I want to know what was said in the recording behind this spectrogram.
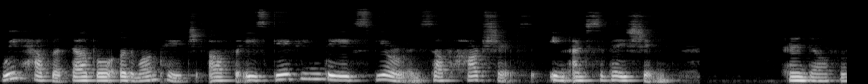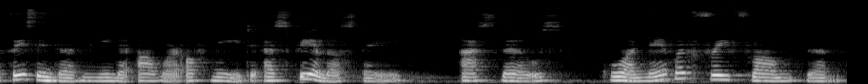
We have the double advantage of escaping the experience of hardships in anticipation and of facing them in the hour of need as fearlessly as those who are never free from them.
